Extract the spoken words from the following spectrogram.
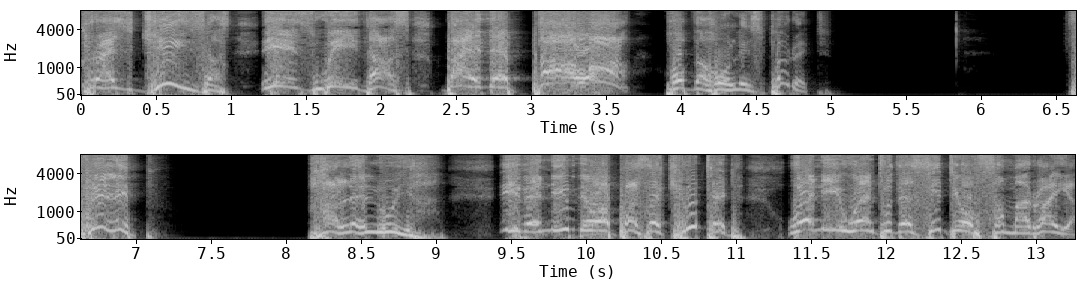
Christ Jesus is with us by the power of the Holy Spirit. Philip, hallelujah. Even if they were persecuted, when he went to the city of Samaria,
